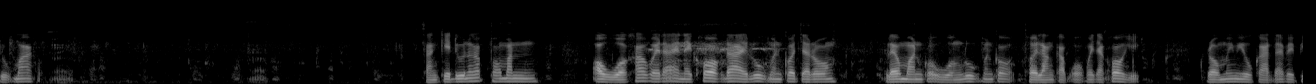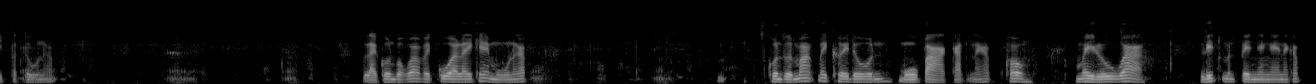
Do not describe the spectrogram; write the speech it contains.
ดุมาก สังเกตดูนะครับ พอมันเอาหัวเข้าไปได้ในคอกได้ ลูกมันก็จะร้อง แล้วมันก็ห่วงลูกมันก็ถอยหลังกลับออกไปจากคอกอีก เราไม่มีโอกาสได้ไปปิดประตูนะครับ หลายคนบอกว่าไปกลัวอะไรแค่หมูนะครับ คนส่วนมากไม่เคยโดนหมูป่ากัดนะครับ ก็ไม่รู้ว่าฤทธิ์มันเป็นยังไงนะครับ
